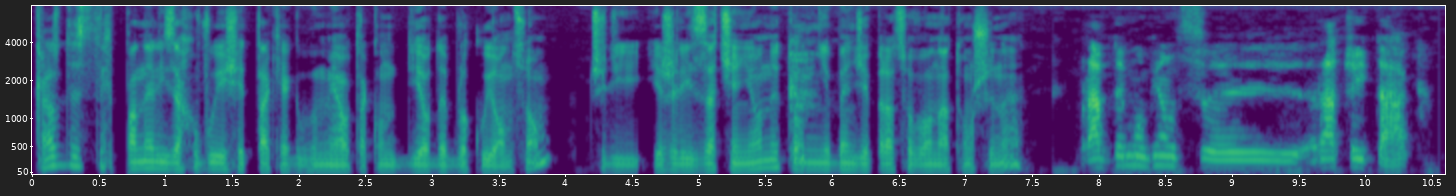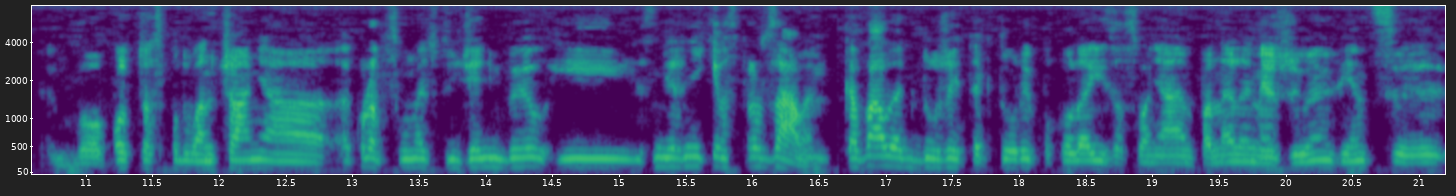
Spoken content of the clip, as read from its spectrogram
każdy z tych paneli zachowuje się tak, jakby miał taką diodę blokującą? Czyli jeżeli jest zacieniony, to on nie będzie pracował na tą szynę? Prawdę mówiąc, y, raczej tak bo podczas podłączania akurat słoneczny dzień był i z miernikiem sprawdzałem. Kawałek dużej tektury po kolei zasłaniałem panelem, mierzyłem, więc y,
